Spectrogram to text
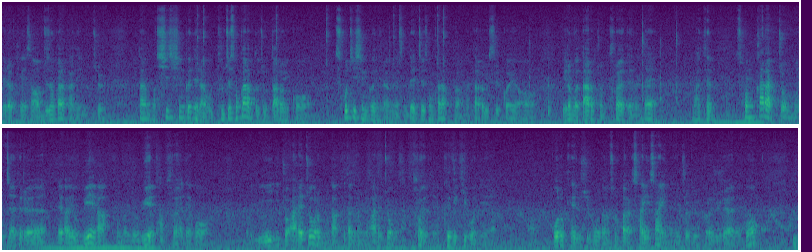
이렇게 해서 엄지손가락 가는 힘줄. 그 다음 뭐 시신근이라고 둘째 손가락도 좀 따로 있고 소지신근이라 그래서 넷째 손가락도 아마 따로 있을 거예요. 이런 거 따로 좀 풀어야 되는데 뭐 하여튼 손가락 쪽 문제들은 내가 요 위에가 아프면 요 위에 다 풀어야 되고 이, 이쪽 아래쪽으로 뭔가 아프다 그러면 요 아래쪽으로 다 풀어야 돼요. 그게 기본이에요. 어, 그렇게 해주시고 손바닥 사이사이 있는 힘줄들 풀어주셔야 되고 음,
